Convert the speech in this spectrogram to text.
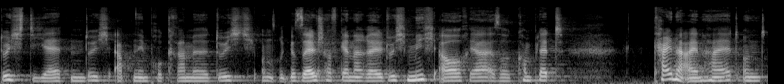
durch Diäten, durch Abnehmprogramme, durch unsere Gesellschaft generell, durch mich auch, ja, also komplett keine Einheit. Und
